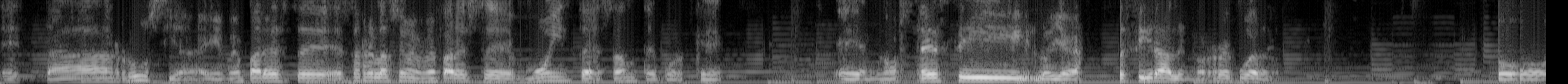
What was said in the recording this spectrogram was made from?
está Rusia. Y me parece, esa relación me parece muy interesante porque eh, no sé si lo llegaste a decir, Ale, no recuerdo. Pero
